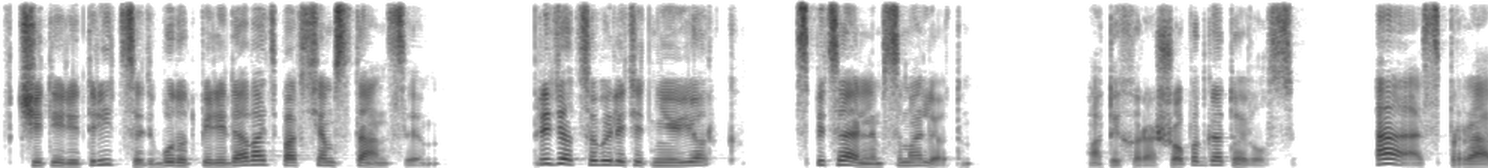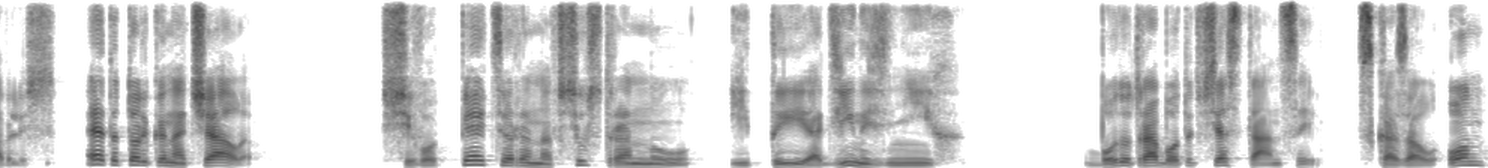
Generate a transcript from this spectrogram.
В 4.30 будут передавать по всем станциям. Придется вылететь в Нью-Йорк специальным самолетом. А ты хорошо подготовился? А, справлюсь. Это только начало. Всего пятеро на всю страну, и ты один из них будут работать все станции», — сказал он,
